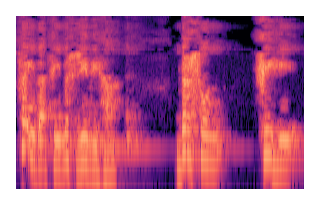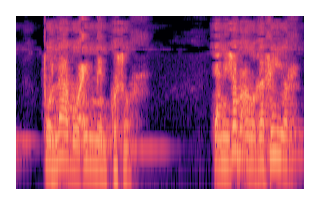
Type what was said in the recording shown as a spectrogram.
فإذا في مسجدها درس فيه طلاب علم كثر يعني جمع غفير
